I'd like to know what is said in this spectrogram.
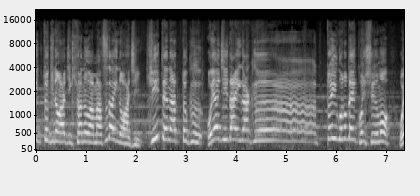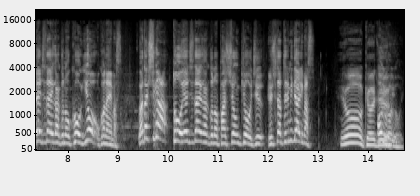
は一時の味聞かぬは松代の味聞いて納得。親父大学。ということで今週も親父大学の講義を行います。私が当親父大学のパッション教授吉田照美であります。よう教授、はいはいはい。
